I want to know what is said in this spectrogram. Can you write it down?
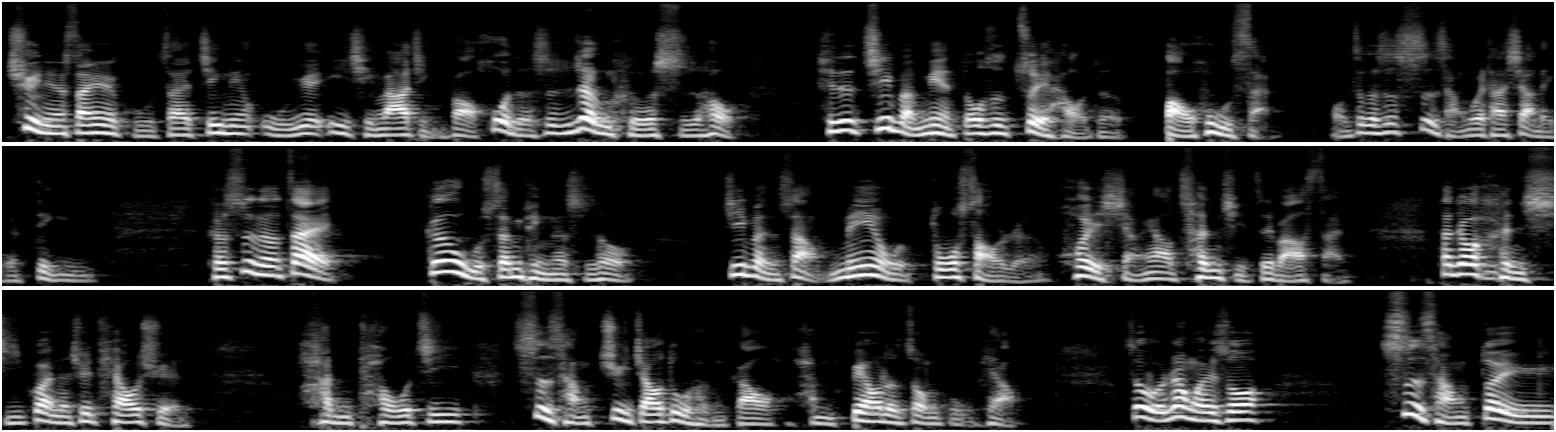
去年三月股灾，今年五月疫情拉警报，或者是任何时候。其实基本面都是最好的保护伞哦，这个是市场为它下的一个定义。可是呢，在歌舞升平的时候，基本上没有多少人会想要撑起这把伞，他就很习惯的去挑选很投机、市场聚焦度很高、很标的这种股票。所以我认为说，市场对于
